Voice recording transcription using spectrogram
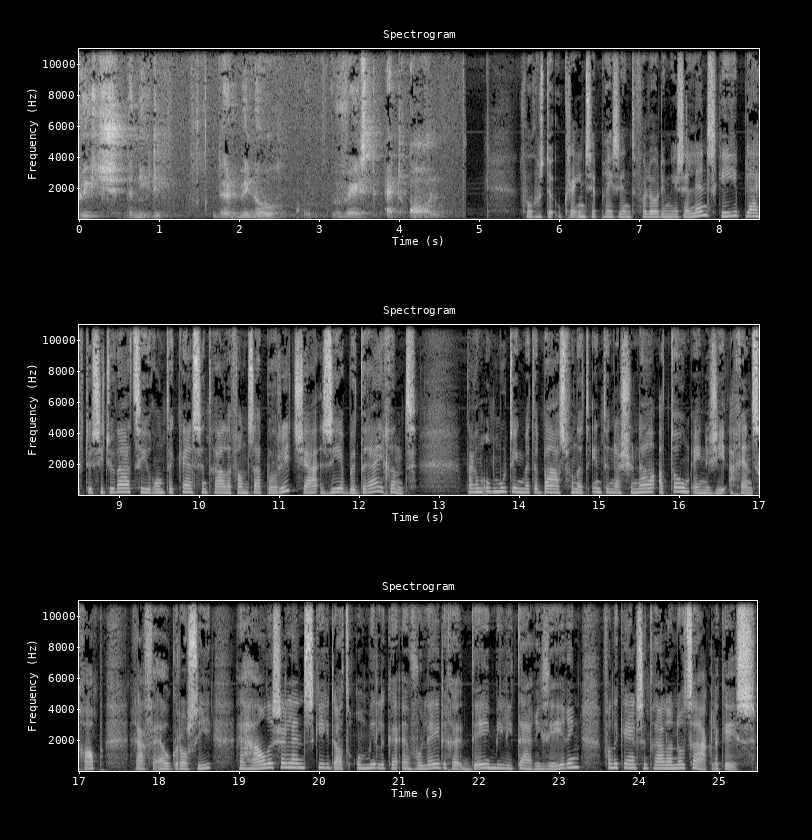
reach the needy. There will be no waste at all. Volgens de Oekraïense president Volodymyr Zelensky blijft de situatie rond de kerncentrale van Zaporizhia zeer bedreigend. Na een ontmoeting met de baas van het Internationaal Atoomenergieagentschap, Rafael Grossi, herhaalde Zelensky dat onmiddellijke en volledige demilitarisering van de kerncentrale noodzakelijk is.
